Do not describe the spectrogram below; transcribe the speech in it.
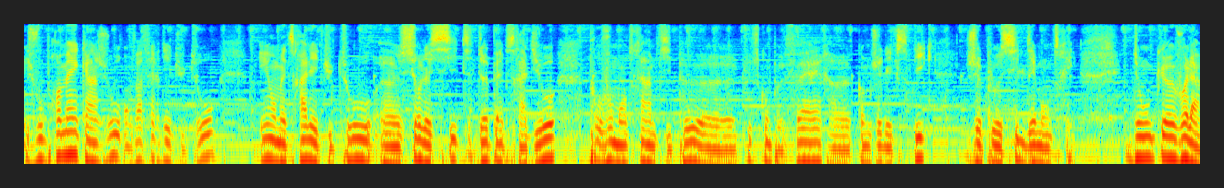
Je vous promets qu'un jour, on va faire des tutos et on mettra les tutos euh, sur le site de Peps Radio pour vous montrer un petit peu euh, tout ce qu'on peut faire. Euh, comme je l'explique, je peux aussi le démontrer. Donc voilà.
